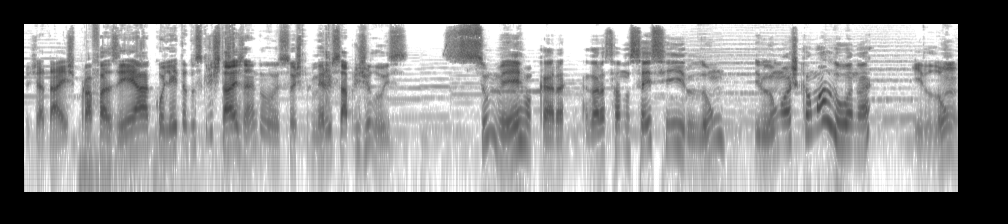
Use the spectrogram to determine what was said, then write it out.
dos Jedi, pra fazer a colheita dos cristais, né? Dos seus primeiros sabres de luz. Isso mesmo, cara. Agora só não sei se Ilum. Ilum eu acho que é uma lua, não é? E Lum,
